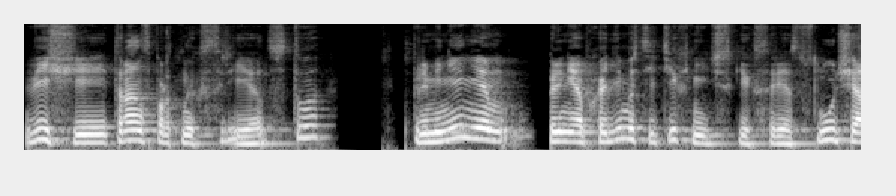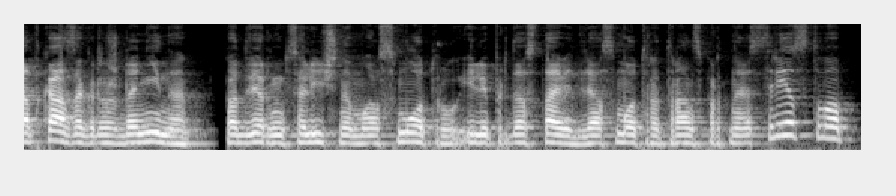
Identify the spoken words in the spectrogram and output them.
вещей, транспортных средств, с применением при необходимости технических средств. В случае отказа гражданина подвергнуться личному осмотру или предоставить для осмотра транспортное средство,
